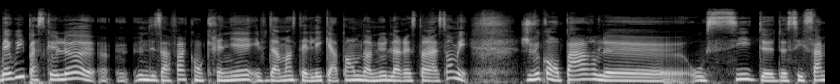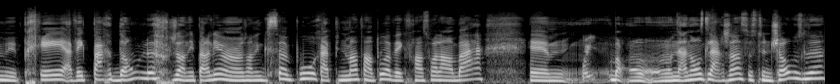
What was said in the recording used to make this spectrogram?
Ben oui, parce que là, euh, une des affaires qu'on craignait, évidemment, c'était l'hécatombe dans le milieu de la restauration, mais je veux qu'on parle euh, aussi de, de ces fameux prêts avec pardon. Là, j'en ai parlé, un- j'en ai glissé un peu rapidement tantôt avec François Lambert. Euh, Oui. Bon, on, on annonce de l'argent, ça c'est une chose là,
